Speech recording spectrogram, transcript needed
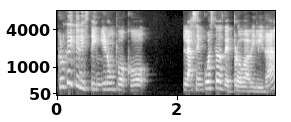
creo que hay que distinguir un poco las encuestas de probabilidad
